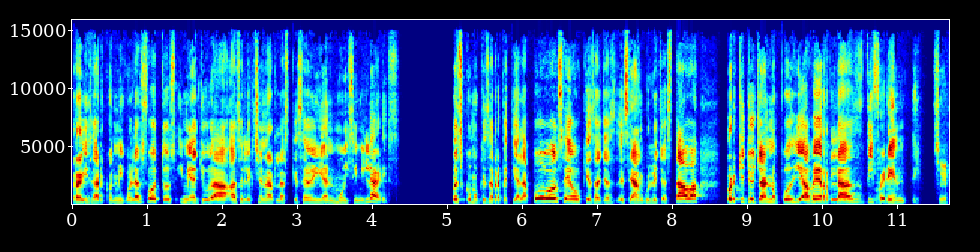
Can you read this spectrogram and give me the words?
revisar conmigo las fotos y me ayuda a seleccionar las que se veían muy similares pues como que se repetía la pose o que ese ángulo ya estaba, porque yo ya no podía verlas diferente. Sí.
